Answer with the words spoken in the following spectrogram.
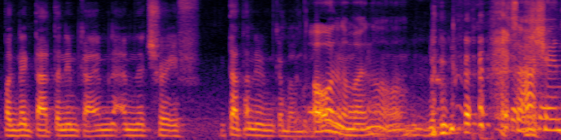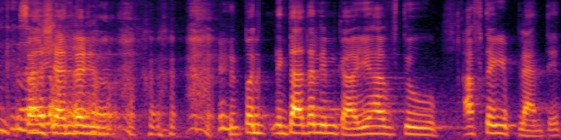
pag nagtatanim ka, I'm, not, I'm not sure if Nagtatanim ka ba, bro? Oo naman, oo. sa hacienda na. Sa hacienda nyo. pag nagtatanim ka, you have to, after you plant it,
